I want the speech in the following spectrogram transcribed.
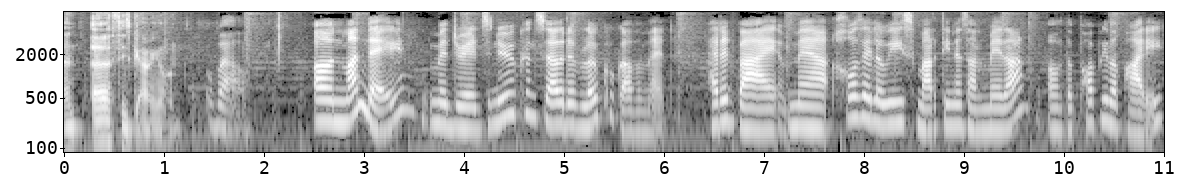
on earth is going on. Well, on Monday, Madrid's new conservative local government, headed by Mayor Jose Luis Martinez Almeida of the Popular Party,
